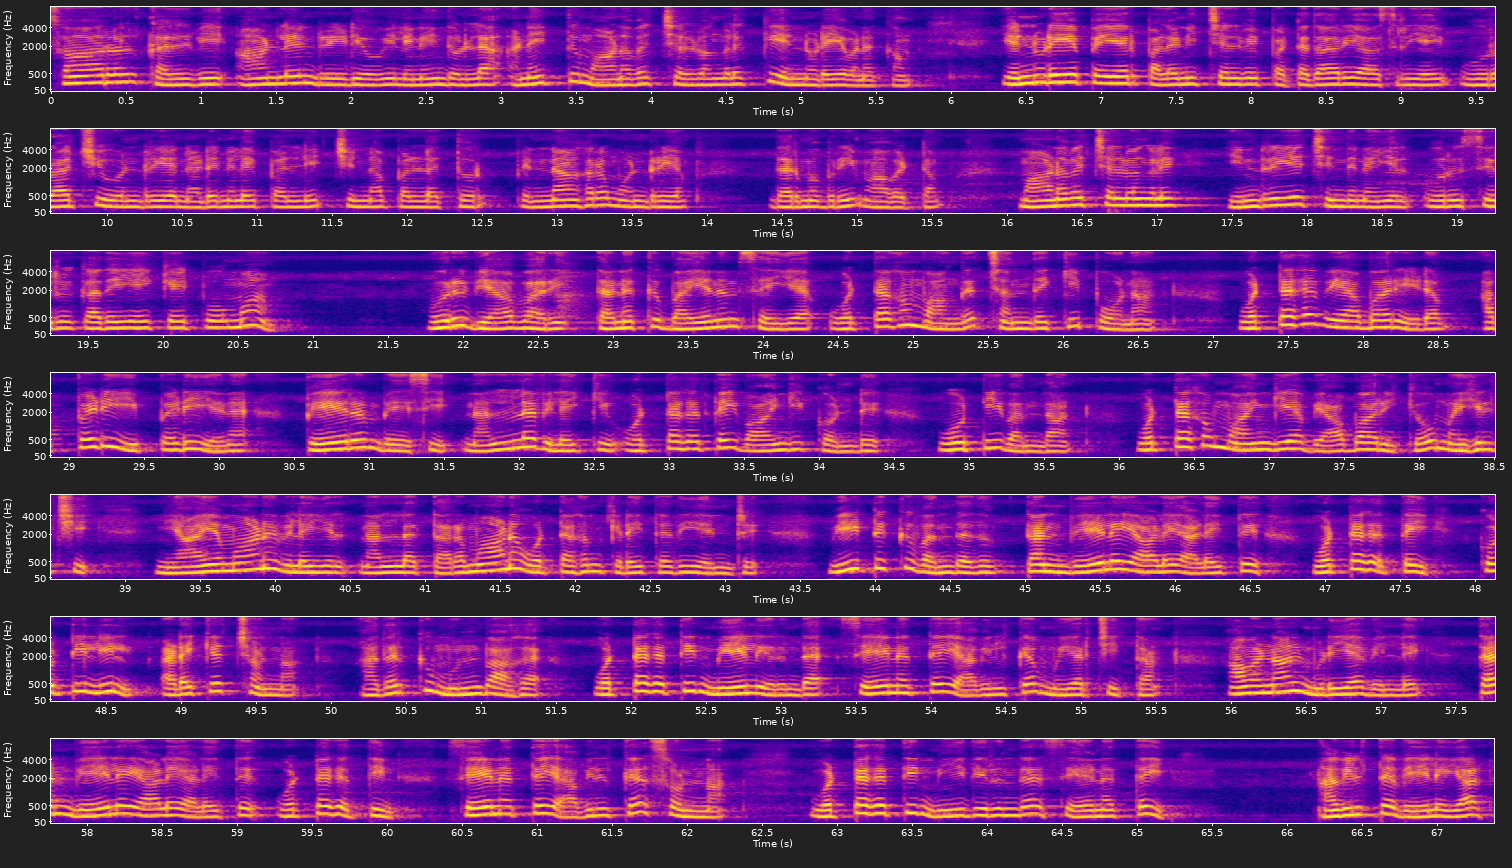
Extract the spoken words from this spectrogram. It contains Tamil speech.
சாரல் கல்வி ஆன்லைன் ரேடியோவில் இணைந்துள்ள அனைத்து மாணவச் செல்வங்களுக்கு என்னுடைய வணக்கம். என்னுடைய பெயர் பழனிச்செல்வி பட்டதாரி ஆசிரியை ஊராட்சி ஒன்றிய நடுநிலைப்பள்ளி சின்னப்பள்ளத்தூர் பெண்ணாகரம் ஒன்றியம் தருமபுரி மாவட்டம். மாணவச் செல்வங்களே இன்றைய சிந்தனையில் ஒரு சிறு கதையை கேட்போமா? ஒரு வியாபாரி தனக்கு பயணம் செய்ய ஒட்டகம் வாங்க சந்தைக்கு போனான். ஒட்டக வியாபாரியிடம் அப்படி இப்படி என பேரம் பேசி நல்ல விலைக்கு ஒட்டகத்தை வாங்கி கொண்டு ஓட்டி வந்தான். ஒட்டகம் வாங்கிய வியாபாரிக்கோ மகிழ்ச்சி. நியாயமான விலையில் நல்ல தரமான ஒட்டகம் கிடைத்தது என்று வீட்டுக்கு வந்ததும் தன் வேலையாளை அழைத்து ஒட்டகத்தை கொட்டிலில் அடைக்கச் சொன்னான். அதற்கு முன்பாக ஒட்டகத்தின் மேலிருந்த சேணத்தை அவிழ்க்க முயற்சித்தான். அவனால் முடியவில்லை. தன் வேலையாளை அழைத்து ஒட்டகத்தின் சேணத்தை அவிழ்க்க சொன்னான். ஒட்டகத்தின் மீதிருந்த சேணத்தை அவிழ்த்த வேலையால்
